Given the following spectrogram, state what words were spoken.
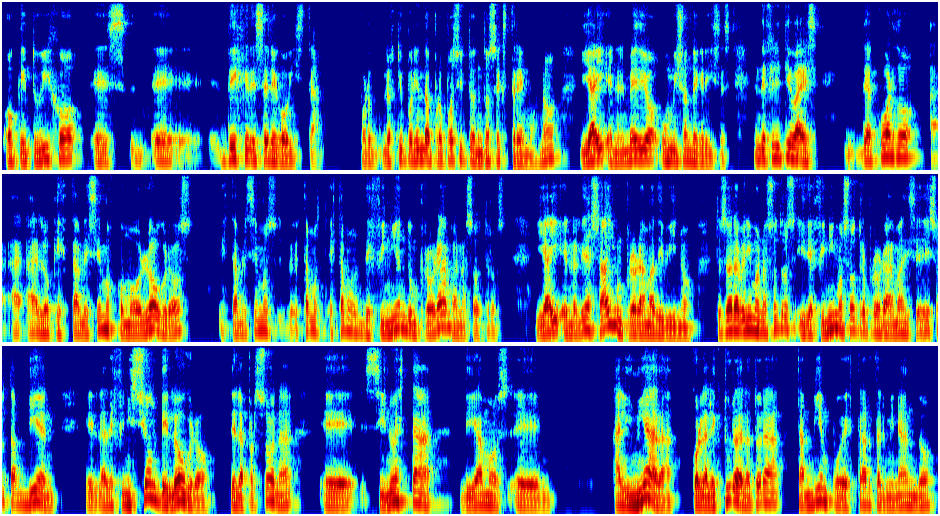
o que tu hijo es, eh, deje de ser egoísta? lo estoy poniendo a propósito en dos extremos, ¿no? Y hay en el medio un millón de grises. En definitiva es, de acuerdo a lo que establecemos como logros, establecemos, estamos, estamos definiendo un programa nosotros. Y hay, en realidad ya hay un programa divino. Entonces ahora venimos nosotros y definimos otro programa. Dice, eso también, eh, la definición de logro de la persona, eh, si no está, digamos, eh, alineada con la lectura de la Torah, también puede estar terminando,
